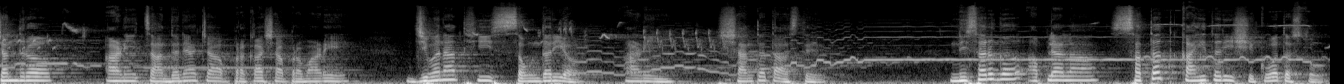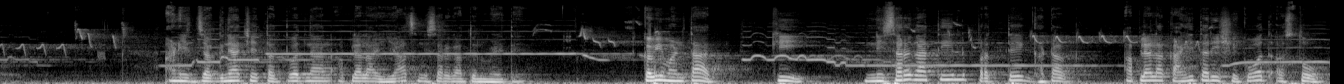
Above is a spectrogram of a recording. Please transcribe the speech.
चंद्र आणि चांदण्याच्या प्रकाशाप्रमाणे जीवनात ही सौंदर्य आणि शांतता असते. निसर्ग आपल्याला सतत काहीतरी शिकवत असतो. आणि जगण्याचे तत्त्वज्ञान आपल्याला याच निसर्गातून मिळते. कवी म्हणतात की निसर्गातील प्रत्येक घटक आपल्याला काहीतरी शिकवत असतो.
